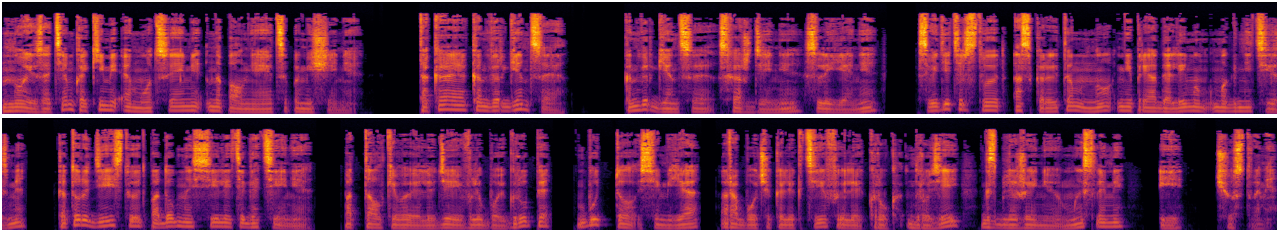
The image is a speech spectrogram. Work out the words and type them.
но и за тем, какими эмоциями наполняется помещение. Такая конвергенция, конвергенция, схождение, слияние свидетельствует о скрытом, но непреодолимом магнетизме, который действует подобно силе тяготения, подталкивая людей в любой группе, будь то семья, рабочий коллектив или круг друзей, к сближению мыслями и чувствами.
